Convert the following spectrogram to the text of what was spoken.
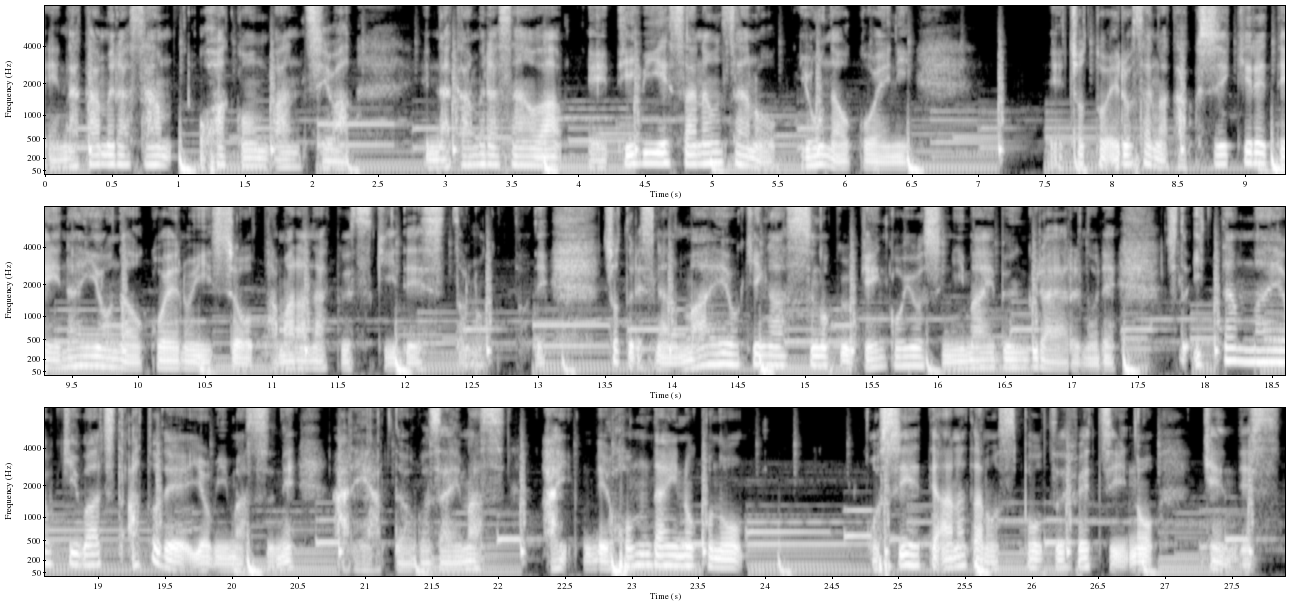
え、中村さん、おはこんばんちは、中村さんは、えー、TBS アナウンサーのようなお声に、えー、ちょっとエロさが隠しきれていないようなお声の印象、たまらなく好きです。とのことで、ちょっとですね、あの、前置きがすごく原稿用紙2枚分ぐらいあるので、ちょっと一旦前置きはちょっと後で読みますね。ありがとうございます。はい。で、本題のこの、教えてあなたのスポーツフェチの件です。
